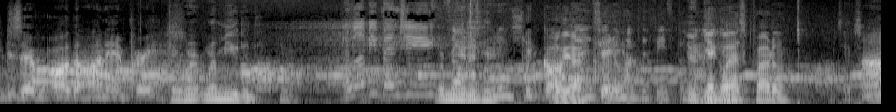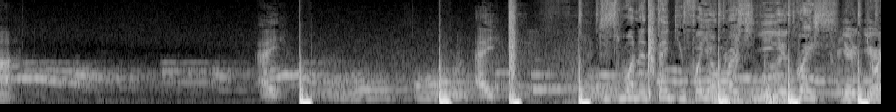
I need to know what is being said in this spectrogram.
You deserve all the honor and praise. Okay, we're we're muted. I love you, Benji. We're So I muted here. couldn't Oh, off yeah? I don't have the Facebook. Yeah, go ask Prado. Huh? Hey. Hey. Just wanna thank you for your mercy and your grace. You're, you're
